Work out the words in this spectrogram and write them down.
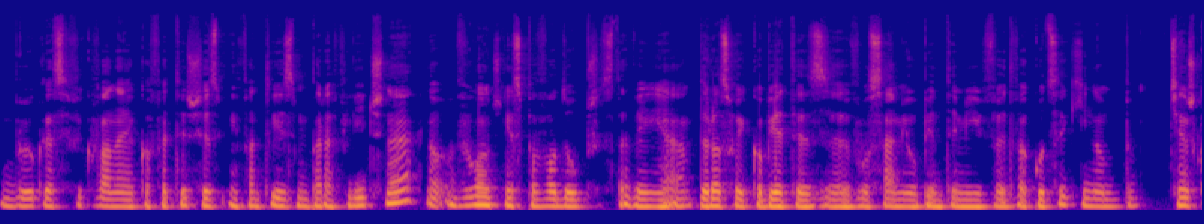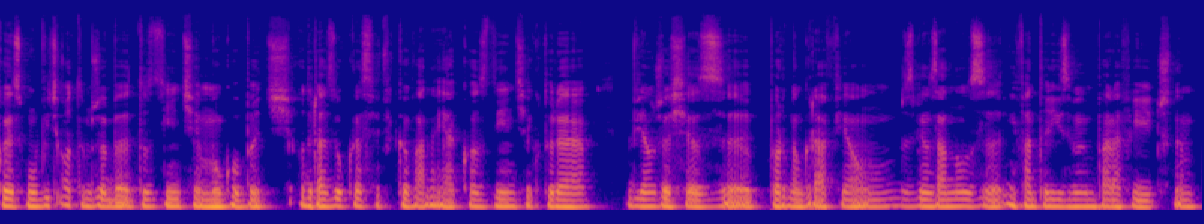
były klasyfikowane jako fetyszyzm, infantylizm parafiliczny, no wyłącznie z powodu przedstawienia dorosłej kobiety z włosami upiętymi w dwa kucyki, no ciężko jest mówić o tym, żeby to zdjęcie mogło być od razu klasyfikowane jako zdjęcie, które wiąże się z pornografią związaną z infantylizmem parafilicznym.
